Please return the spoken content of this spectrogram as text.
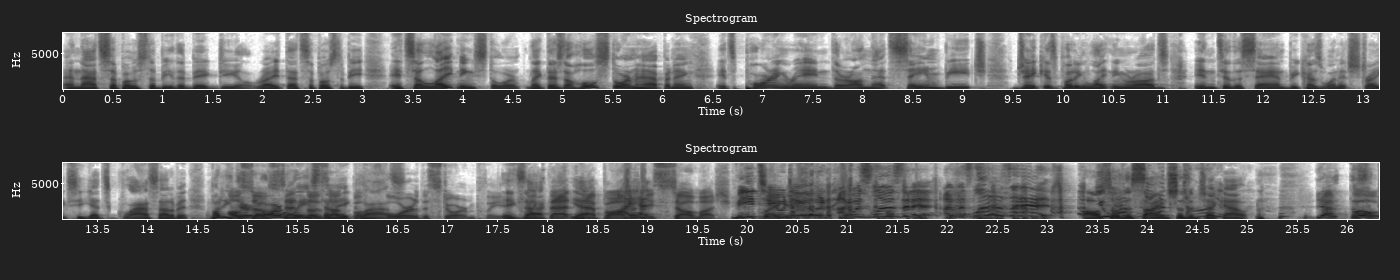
and that's supposed to be the big deal right that's supposed to be it's a lightning storm like there's a whole storm happening it's pouring rain they're on that same beach jake is putting lightning rods into the sand because when it strikes he gets glass out of it but also there are set ways those to up make glass before the storm, please. Like, Exactly, that yeah. that bothered had- me so much. Me too, Like- dude. I was losing it. I was losing it. Also the so science much doesn't check out Yeah. oh,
